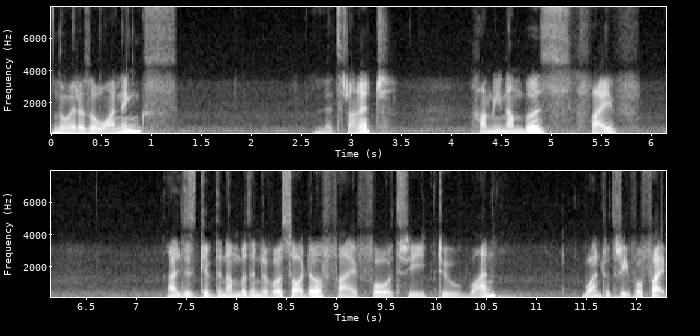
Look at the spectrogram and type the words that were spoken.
No errors or warnings. Let's run it. How many numbers? 5. I'll just give the numbers in reverse order. 5, 4, 3, 2, 1. 1, 2, 3, 4, 5.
